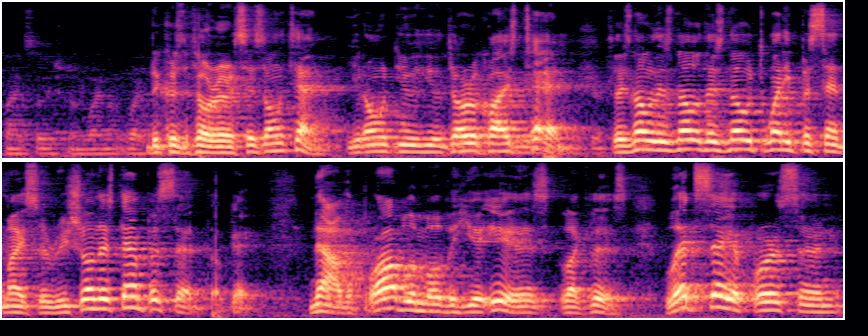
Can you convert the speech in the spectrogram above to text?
Maisa Rishon. Why not? Why? Because the Torah says only ten. You don't. You, you the Torah requires ten. So there's no. There's no. There's no twenty percent Maisa Rishon. There's ten percent. Okay. Now the problem over here is like this. Let's say a person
